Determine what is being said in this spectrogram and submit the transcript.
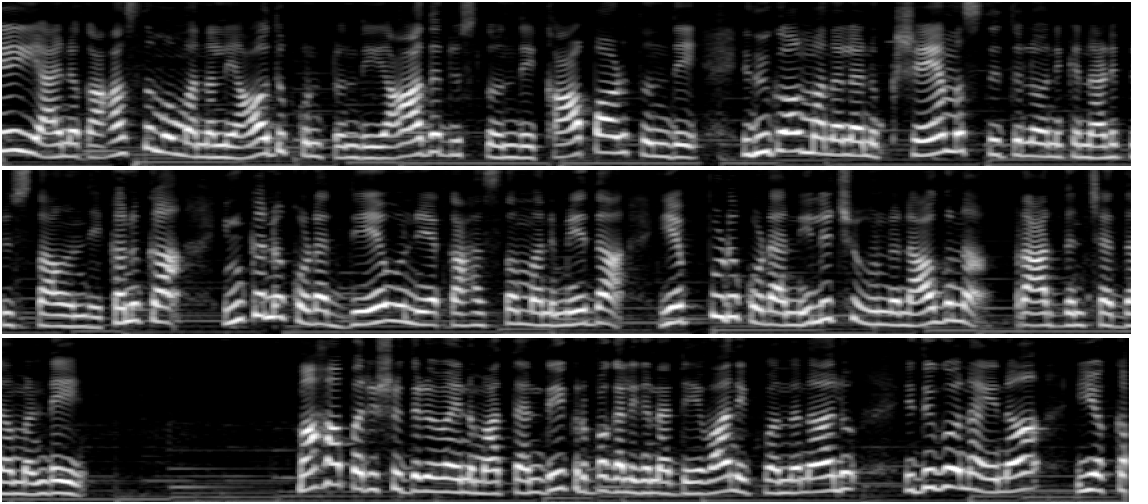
చేయి ఆయన యొక్క హస్తము మనల్ని ఆదుకుంటుంది ఆదరిస్తుంది కాపాడుతుంది. ఇదిగో మనలను క్షేమ స్థితిలోనికి నడిపిస్తూ ఉంది. కనుక ఇంకను కూడా దేవుని యొక్క హస్తం మన మీద ఎప్పుడు కూడా నిలిచి ఉండలాగున ప్రార్థన చేద్దామండి. మహాపరిశుద్ధుడు అయిన మా తండ్రి కృపగలిగిన దేవానికి వందనాలు. ఇదిగోనైనా ఈ యొక్క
